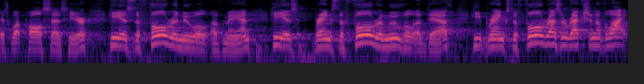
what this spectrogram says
is what Paul says here. He is the full renewal of man. He is, brings the full removal of death. He brings the full resurrection of life.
